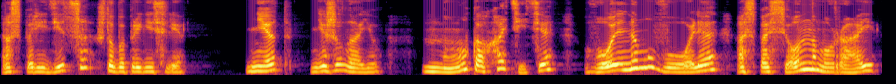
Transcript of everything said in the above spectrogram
Распорядиться, чтобы принесли?» «Нет, не желаю. Ну, как хотите. Вольному воля, а спасенному рай.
